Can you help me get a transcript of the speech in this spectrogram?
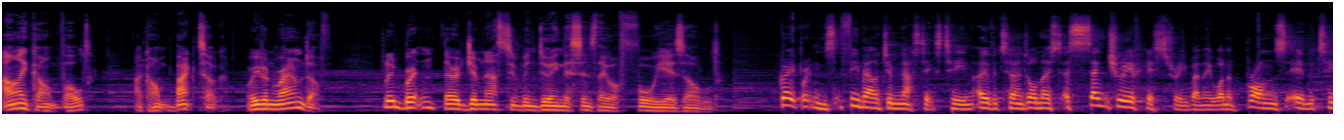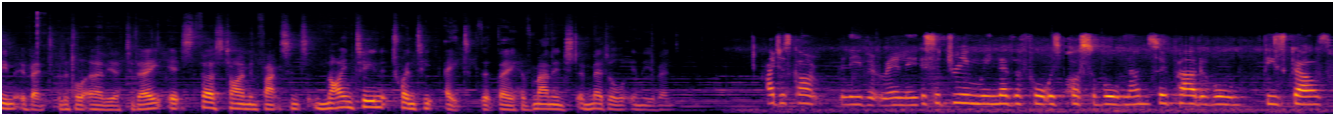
I can't vault, I can't back tuck, or even round off. But in Britain, there are gymnasts who've been doing this since they were four years old. Great Britain's female gymnastics team overturned almost a century of history when they won a bronze in the team event a little earlier today. It's the first time, in fact, since 1928 that they have managed a medal in the event. I just can't believe it, really. It's a dream we never thought was possible, and I'm so proud of all these girls.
